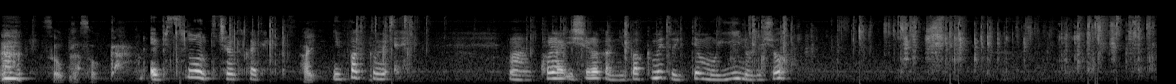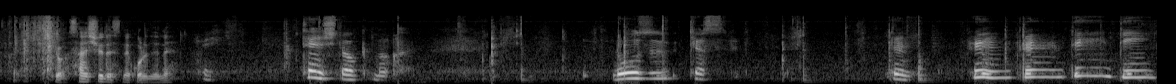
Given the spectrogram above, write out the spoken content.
そうかそうか。エピソード1ってちゃんと書いてありますはい。2パック目。まあこれは一緒だから2パック目と言ってもいいのでしょ。う今日は最終ですねこれでね。はい。天使と悪魔ローズキャッスル。テンテンテンテン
